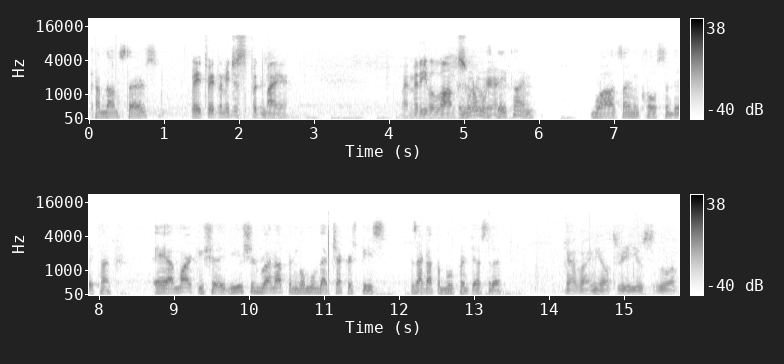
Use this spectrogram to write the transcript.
Come downstairs. Wait, wait. Let me just put my my medieval longsword Is it sword over almost daytime? Wow, it's not even close to daytime. Hey, uh, Mark, you should you should run up and go move that checkers piece, cause I got the blueprint yesterday. Yeah, but I need all three of you to go up.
